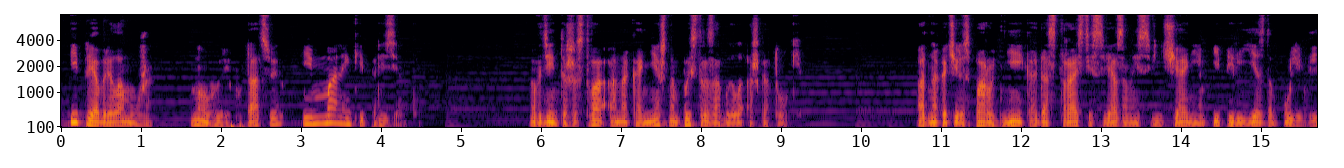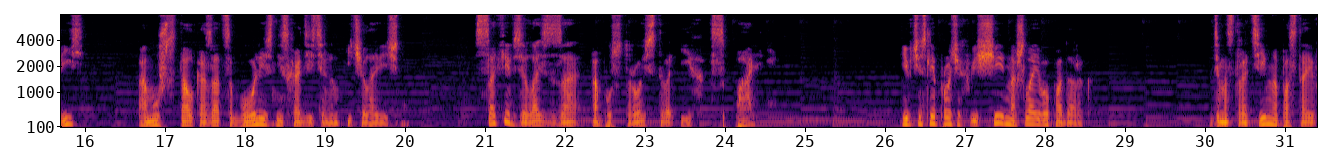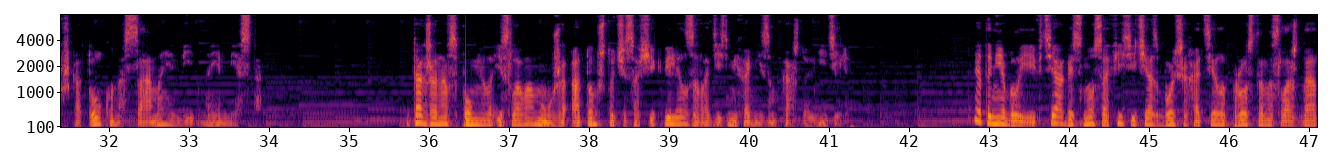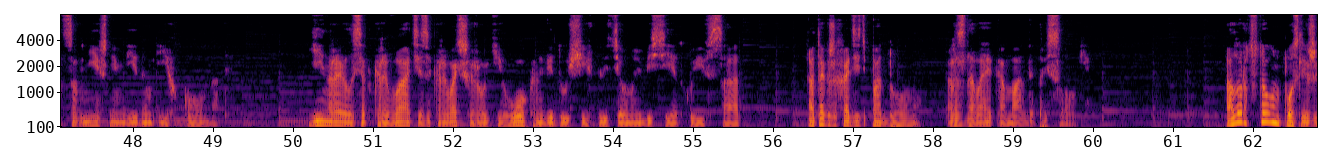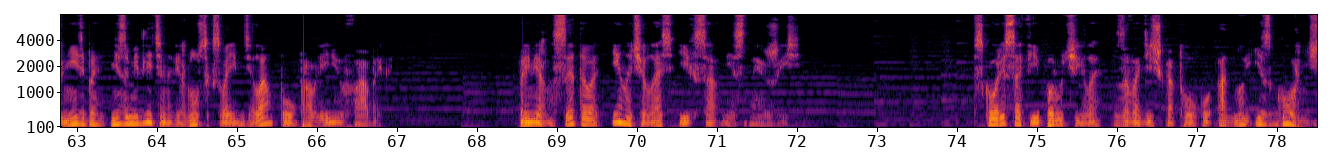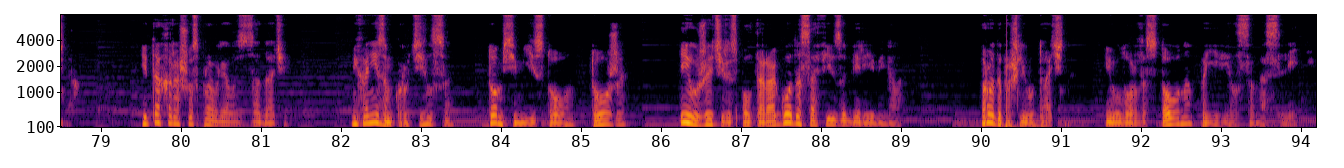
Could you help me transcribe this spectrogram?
и приобрела мужа, новую репутацию и маленький презент. В день торжества она, конечно, быстро забыла о шкатулке. Однако через пару дней, когда страсти, связанные с венчанием и переездом, улеглись, а муж стал казаться более снисходительным и человечным, Софи взялась за обустройство их спальни. И в числе прочих вещей нашла его подарок демонстративно поставив шкатулку на самое видное место. Также она вспомнила и слова мужа о том, что часовщик велел заводить механизм каждую неделю. Это не было ей в тягость, но Софи сейчас больше хотела просто наслаждаться внешним видом их комнаты. Ей нравилось открывать и закрывать широкие окна, ведущие в плетеную беседку и в сад, а также ходить по дому, раздавая команды прислуги. А лорд Стоун после женитьбы незамедлительно вернулся к своим делам по управлению фабрикой. Примерно с этого и началась их совместная жизнь. Вскоре Софи поручила заводить шкатулку одной из горничных, и та хорошо справлялась с задачей. Механизм крутился, дом семьи Стоун тоже, и уже через полтора года Софи забеременела. Роды прошли удачно и у лорда Стоуна появился наследник.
